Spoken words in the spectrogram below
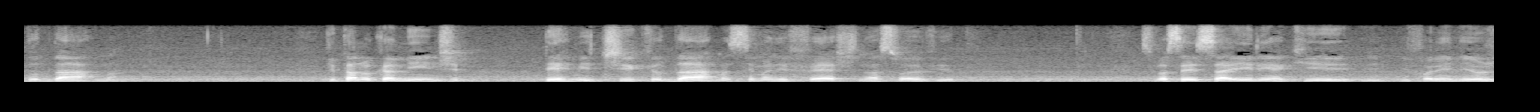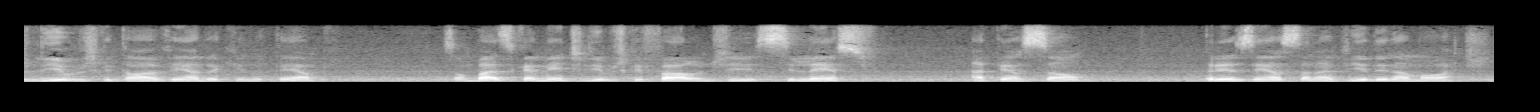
do Dharma, que está no caminho de permitir que o Dharma se manifeste na sua vida. Se vocês saírem aqui e forem ver os livros que estão à venda aqui no templo, são basicamente livros que falam de silêncio, atenção, presença na vida e na morte.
